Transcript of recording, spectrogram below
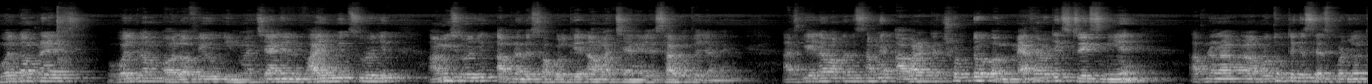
Welcome friends welcome all of you in my channel Bhai with Surajit আমি সুরজিৎ, আপনাদের সকলকে আমার চ্যানেলে স্বাগত জানাই। আজকে এলাম আপনাদের সামনে আবার একটা ছোট্ট ম্যাথামেটিক্স ট্রিক্স নিয়ে। আপনারা প্রথম থেকে শেষ পর্যন্ত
